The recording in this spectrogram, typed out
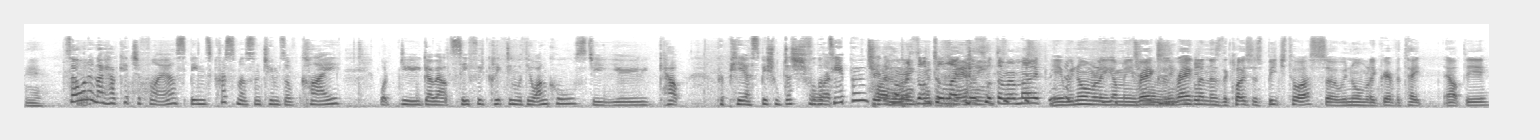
Yeah. So I want to know how Catch a Fire spends Christmas in terms of kai. What do you go out seafood collecting with your uncles? Do you help prepare a special dish for What? the tepu? Do Try the and link with horizontal the like this with the remote. Yeah, we normally, I mean, Rags, Raglan is the closest beach to us, so we normally gravitate out there.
